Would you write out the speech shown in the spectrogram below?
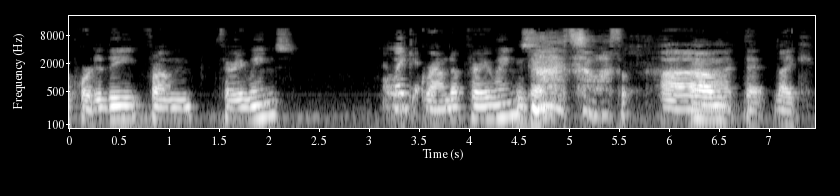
purportedly from fairy wings, I like it. ground up fairy wings. That's so awesome. uh, Um, that like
